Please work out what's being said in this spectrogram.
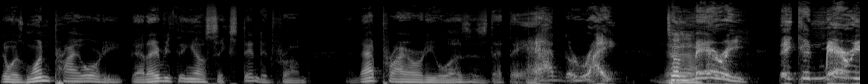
There was one priority that everything else extended from, and that priority was is that they had the right to marry. They could marry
